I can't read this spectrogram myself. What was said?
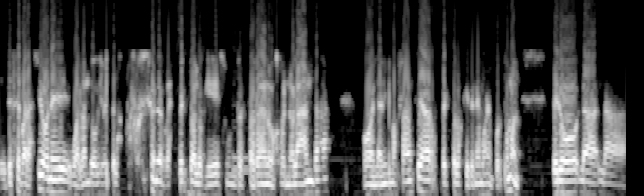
de separaciones, guardando obviamente las proporciones respecto a lo que es un restaurante a lo mejor en Holanda o en la misma Francia respecto a los que tenemos en Puerto Montt. Pero la, la,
